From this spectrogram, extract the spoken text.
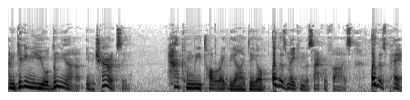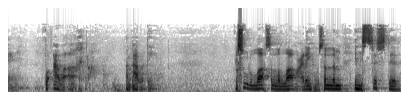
and giving you your dunya in charity, how can we tolerate the idea of others making the sacrifice, others paying for our akhirah and our deen? Rasulullah sallallahu alayhi wasallam insisted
